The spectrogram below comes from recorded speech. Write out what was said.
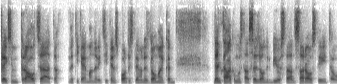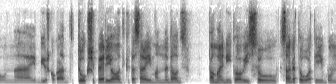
teiksim, traucēta ne tikai man, arī citiem sportistiem. Es domāju, ka dēļ tā, ka mums tā sezona ir bijusi tāda saraustīta un uh, ir bijuši kaut kādi tukši periodi, ka tas arī man nedaudz pamainīt to visu sagatavotību un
